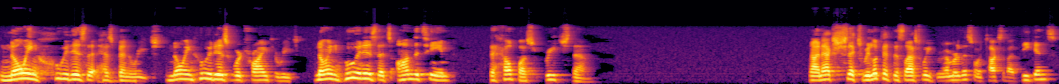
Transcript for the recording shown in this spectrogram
knowing who it is that has been reached, knowing who it is we're trying to reach, knowing who it is that's on the team to help us reach them. Now, in Acts 6, we looked at this last week. Remember this when it talks about deacons?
